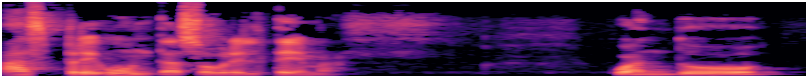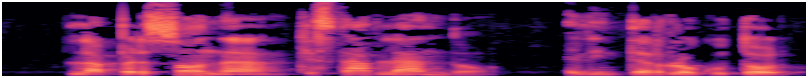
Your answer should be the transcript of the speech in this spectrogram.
haz preguntas sobre el tema. Cuando la persona que está hablando, el interlocutor,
